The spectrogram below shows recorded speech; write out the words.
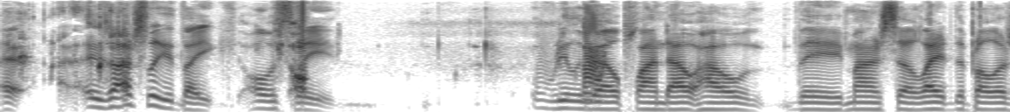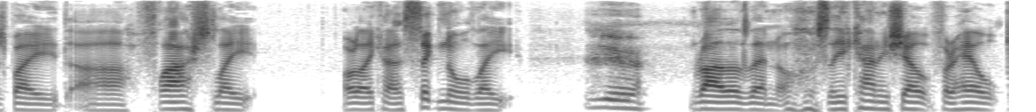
it, it was actually like obviously really well planned out how they managed to alert the brothers by a flashlight or like a signal light yeah. rather than obviously you can't shout for help,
